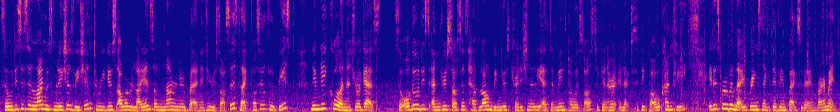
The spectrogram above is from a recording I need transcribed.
So this is in line with Malaysia's vision to reduce our reliance on non-renewable energy resources like fossil fuel-based, namely coal and natural gas. So although these energy sources have long been used traditionally as the main power source to generate electricity for our country, it is proven that it brings negative impacts to the environment.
